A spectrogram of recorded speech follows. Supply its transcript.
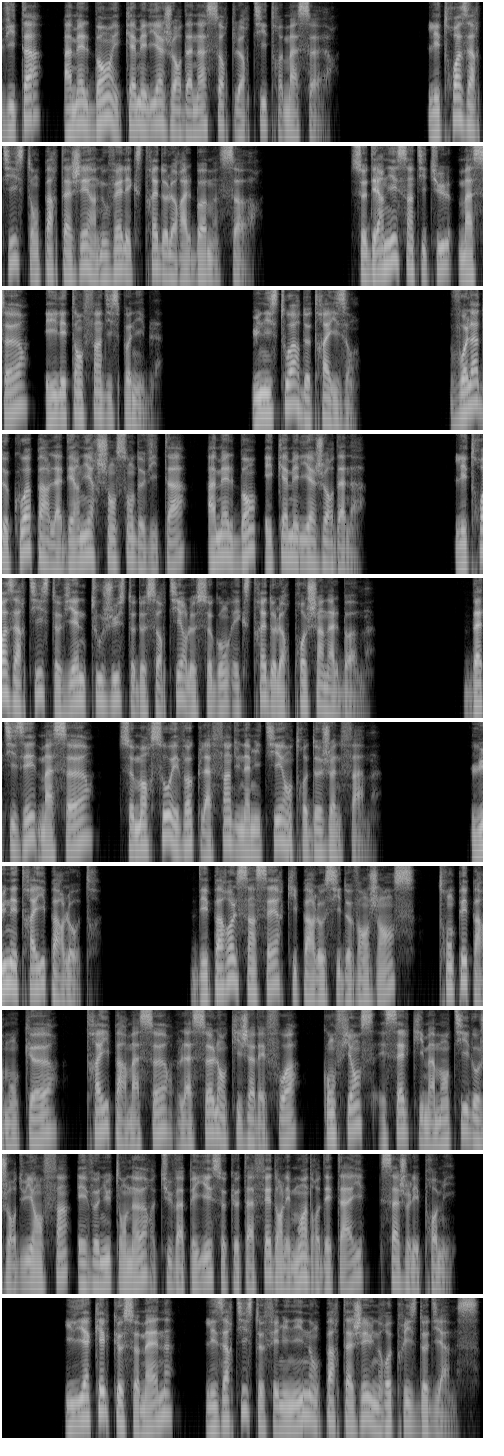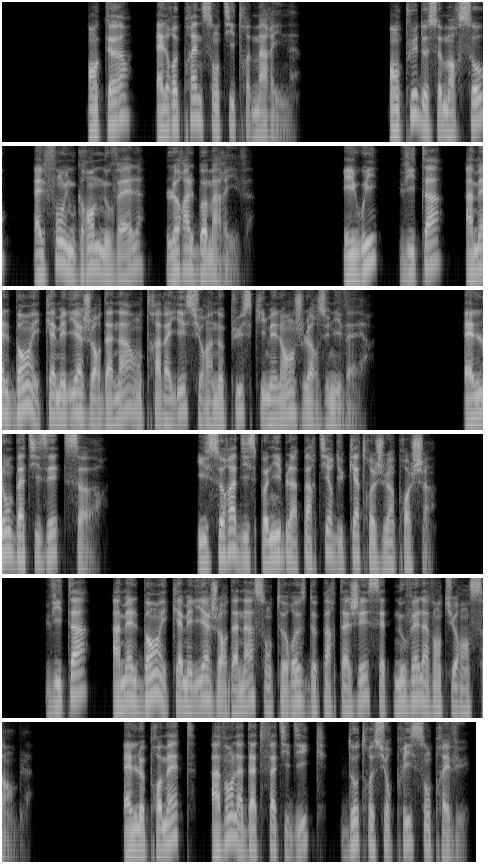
Vita, Amel Ban et Camélia Jordana sortent leur titre Ma sœur. Les trois artistes ont partagé un nouvel extrait de leur album Sort. Ce dernier s'intitule Ma sœur et il est enfin disponible. Une histoire de trahison. Voilà de quoi parle la dernière chanson de Vita, Amel Ban et Camélia Jordana. Les trois artistes viennent tout juste de sortir le second extrait de leur prochain album. Baptisé Ma sœur, ce morceau évoque la fin d'une amitié entre deux jeunes femmes. L'une est trahie par l'autre. Des paroles sincères qui parlent aussi de vengeance, trompée par mon cœur, trahi par ma sœur, la seule en qui j'avais foi, confiance et celle qui m'a menti aujourd'hui enfin est venue ton heure, tu vas payer ce que t'as fait dans les moindres détails, ça je l'ai promis. Il y a quelques semaines, les artistes féminines ont partagé une reprise de Diams. En chœur, elles reprennent son titre Marine. En plus de ce morceau, elles font une grande nouvelle, leur album arrive. Et oui, Vita, Amel Ban et Camélia Jordana ont travaillé sur un opus qui mélange leurs univers. Elles l'ont baptisé Sort. Il sera disponible à partir du 4 juin prochain. Vita, Amel Ban et Camélia Jordana sont heureuses de partager cette nouvelle aventure ensemble. Elles le promettent, avant la date fatidique, d'autres surprises sont prévues.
